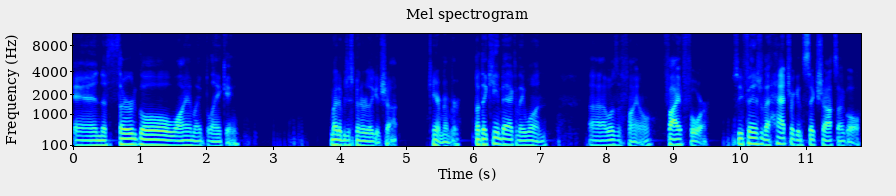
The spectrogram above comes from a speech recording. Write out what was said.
And the third goal, why am I blanking? Might have just been a really good shot. Can't remember. But they came back and they won. Uh, what was the final? 5 4. So he finished with a hat trick and six shots on goal.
